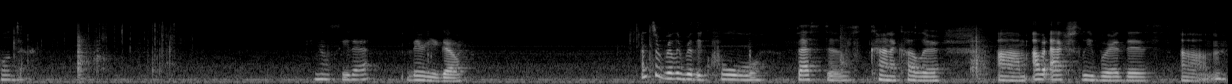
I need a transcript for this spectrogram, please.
Hold on. Can y'all see that? There you go. That's a really, really cool, festive kind of color. Um, I would actually wear this um,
